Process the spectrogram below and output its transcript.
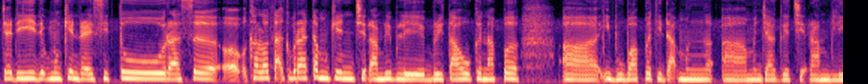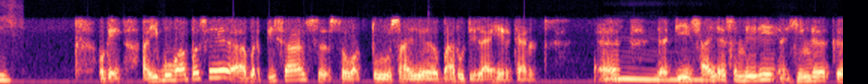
Jadi mungkin dari situ rasa uh, kalau tak keberatan mungkin Cik Ramli boleh beritahu kenapa uh, ibu bapa tidak meng, uh, menjaga Cik Ramli. Okey, uh, ibu bapa saya uh, berpisah se- sewaktu saya baru dilahirkan. Eh? Hmm. Jadi saya sendiri hingga ke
